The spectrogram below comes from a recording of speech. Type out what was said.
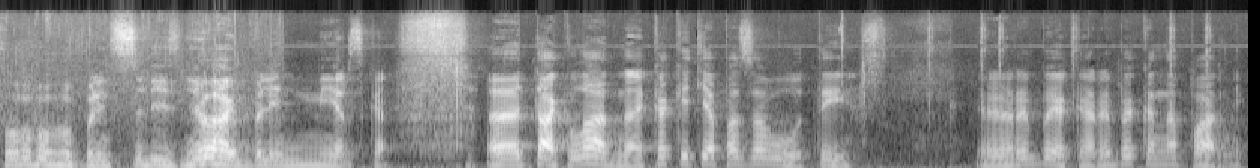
Фу, блин, слизни. Ай, блин, мерзко. Э, так, ладно, как я тебя позову? Ты. Э, Ребекка, Ребекка напарник.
